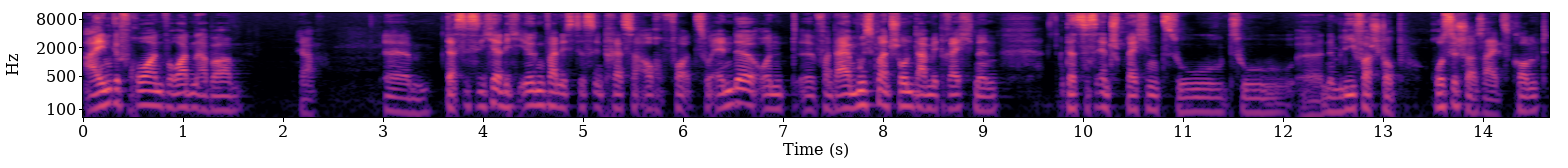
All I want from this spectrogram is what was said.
eingefroren worden, aber ja, ähm, das ist sicherlich irgendwann ist das Interesse auch vor, zu Ende und äh, von daher muss man schon damit rechnen, dass es entsprechend zu, zu äh, einem Lieferstopp russischerseits kommt.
